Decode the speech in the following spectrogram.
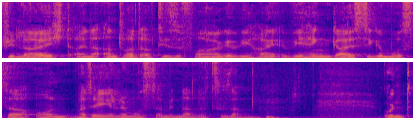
vielleicht eine Antwort auf diese Frage, wie, wie hängen geistige Muster und materielle Muster miteinander zusammen. Hm. Und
